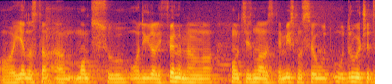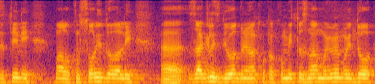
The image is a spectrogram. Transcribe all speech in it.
Ovo, jednostavno, momci su odigrali fenomenalno, momci iz mladosti. Mi smo se u, u drugoj četvrtini malo konsolidovali, e, zaglizdi u odbrani onako kako mi to znamo, imamo i do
